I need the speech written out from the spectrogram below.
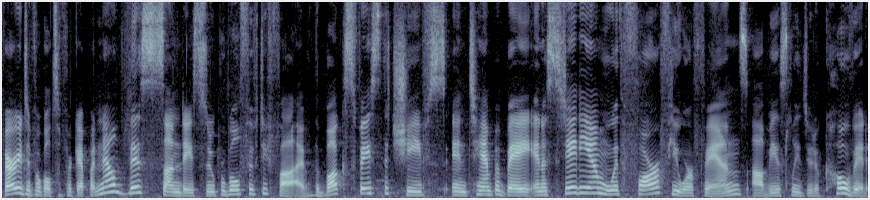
very difficult to forget, but now this Sunday, Super Bowl 55, the Bucks face the Chiefs in Tampa Bay in a stadium with far fewer fans, obviously due to COVID.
